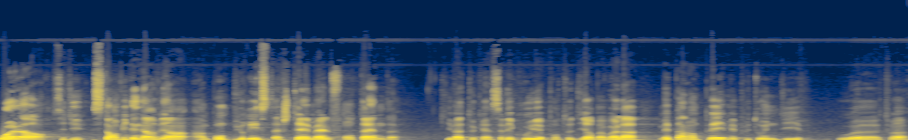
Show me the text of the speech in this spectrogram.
Ou alors, si tu as envie d'énerver un, bon puriste HTML front-end qui va te casser les couilles pour te dire, bah voilà, mais pas un P, mais plutôt une div. Ou, euh, tu vois,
